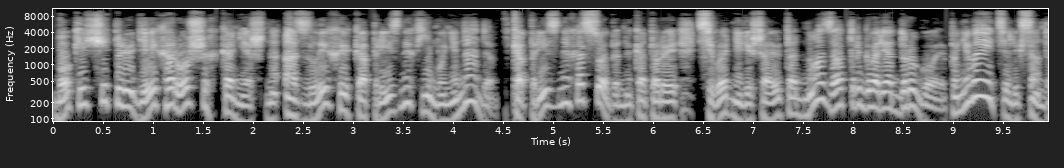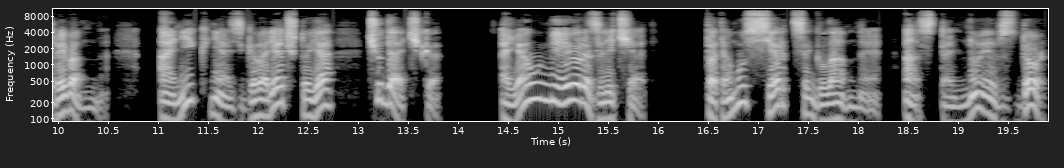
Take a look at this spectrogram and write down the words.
Бог ищет людей хороших, конечно, а злых и капризных ему не надо. Капризных особенно, которые сегодня решают одно, а завтра говорят другое. Понимаете, Александра Ивановна? Они, князь, говорят, что я чудачка, а я умею различать. Потому сердце главное, а остальное вздор.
